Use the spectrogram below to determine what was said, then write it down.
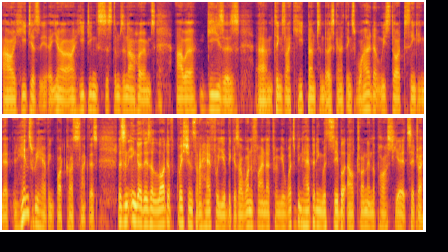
our heaters, uh, you know, our heating systems in our homes, our geysers, um, things like heat pumps and those kind of things. Why don't we start thinking that? And hence we're having podcasts like this. Listen, Ingo, there's a lot of questions that I have for you because I want to find out from you what's been happening with Stiebel Eltron in the past year, etc.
